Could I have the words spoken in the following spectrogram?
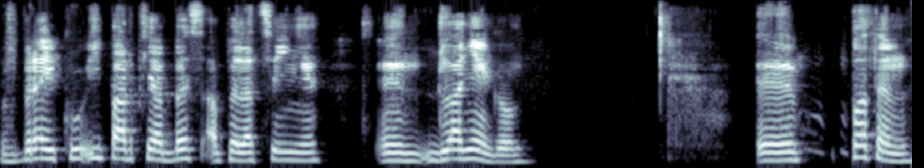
w breaku i partia bezapelacyjnie dla niego. Potem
